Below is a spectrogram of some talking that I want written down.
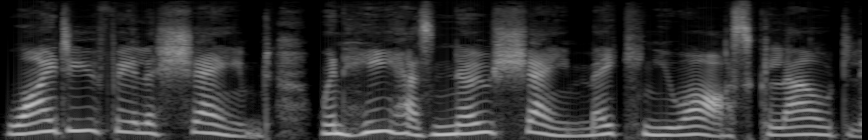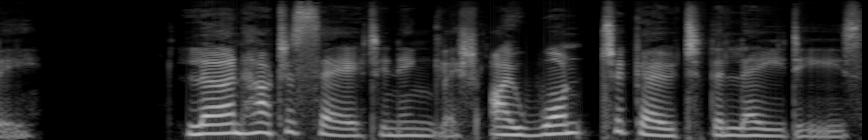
Why do you feel ashamed when he has no shame making you ask loudly? Learn how to say it in English. I want to go to the ladies,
